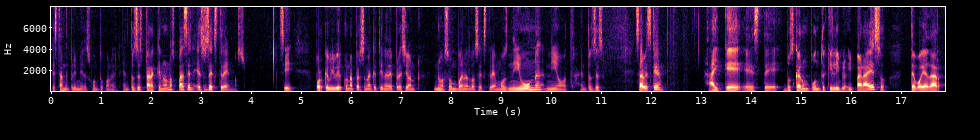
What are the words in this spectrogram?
están deprimidos junto con él. Entonces, para que no nos pasen esos extremos, ¿sí? Porque vivir con una persona que tiene depresión no son buenos los extremos, ni una ni otra. Entonces, ¿sabes qué? Hay que este, buscar un punto de equilibrio y para eso te voy a dar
